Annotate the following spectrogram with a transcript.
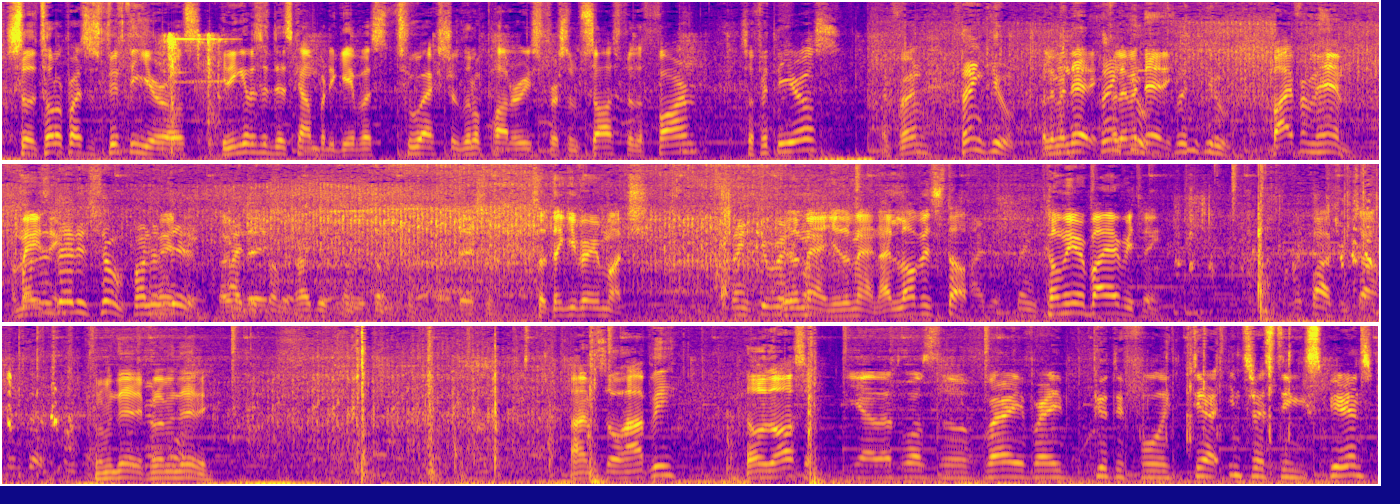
So the total price was 50 euros. He didn't give us a discount, but he gave us two extra little potteries for some sauce for the farm. So 50 euros, my friend. Thank you. Palimanderi, Thank you. Palimanderi. Thank you. Buy from him. Amazing. Falenderi så, falenderi. Amazing. Hajde, Falenderi. kom, hajde, kom, kom, kom. So thank you very much. Thank you You're the much. man, you're the man. I love his stuff. Thank you. Come here, buy everything. Palimanderi, Palimanderi. I'm so happy. That was awesome. Yeah, that was a very very beautiful, interesting experience.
